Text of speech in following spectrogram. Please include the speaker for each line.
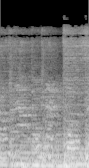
Speaker 1: Uma coisa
